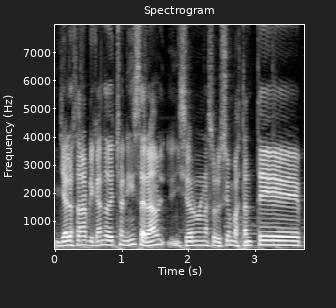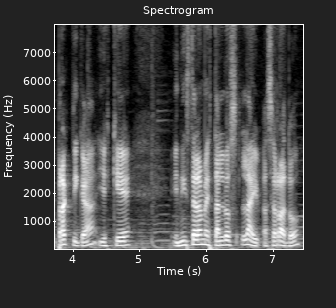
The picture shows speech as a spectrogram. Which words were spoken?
Ya lo están aplicando, de hecho en Instagram hicieron una solución bastante práctica y es que en Instagram están los live hace rato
